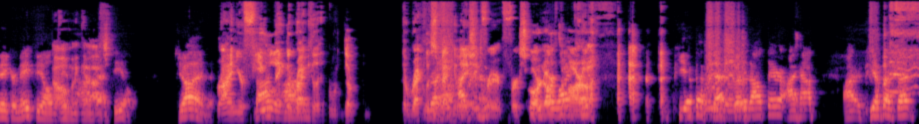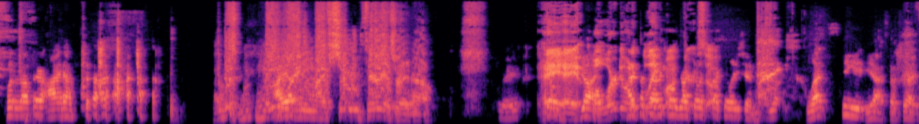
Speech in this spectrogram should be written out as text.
Baker Mayfield oh in, on that deal. Judd. Ryan, you're fueling the, reckless, the, the reckless right, speculation I, for, for SKOR North tomorrow. PFF bet put it out there. I have I PFF bet put it out there. I have. I'm just mainlining my absolute theories right now. Right. Hey, so, hey. well, we're doing it. hypothetical reckless so. speculation. Let's see. Yes, that's right.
